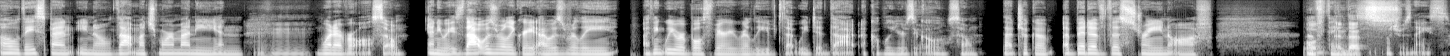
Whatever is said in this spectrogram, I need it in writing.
oh, they spent, you know, that much more money and Mhm. whatever also. Anyways, that was really great. I was really, I think we were both very relieved that we did that a couple years Yeah. ago. So that took a, a bit of the strain off Well, of and things, that's which was nice.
